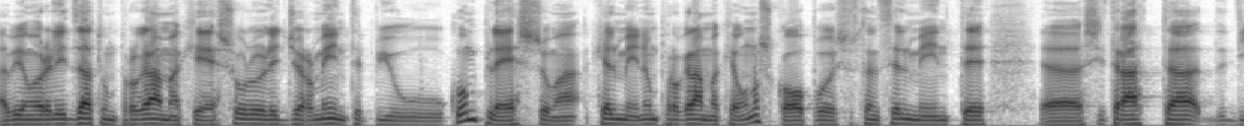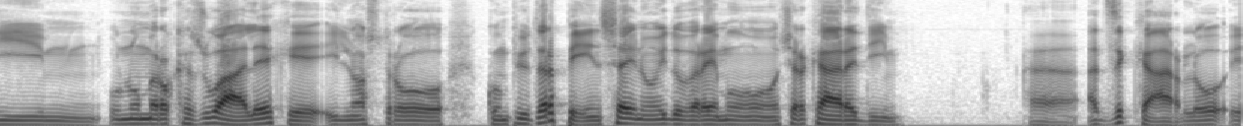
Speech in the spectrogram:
abbiamo realizzato un programma che è solo leggermente più complesso ma che almeno è un programma che ha uno scopo e sostanzialmente uh, si tratta di um, un numero casuale che il nostro computer pensa e noi dovremo cercare di eh, azzeccarlo e,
